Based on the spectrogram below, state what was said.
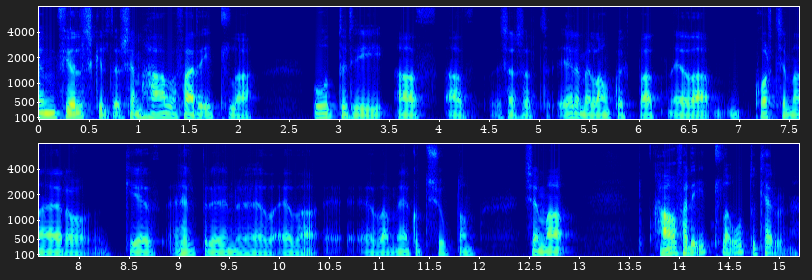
um fjölskyldur sem hafa farið illa út úr því að, að sagt, eru með langveikt barn eða hvort sem það er á geð helbriðinu eða, eða, eða með eitthvað sjúkdóm sem að hafa farið illa út úr kerfinu?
